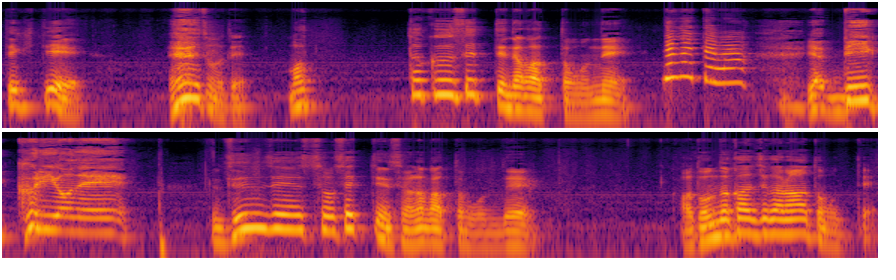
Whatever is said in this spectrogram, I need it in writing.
できて、えー、と思って、全く接点なかったもんね。なかったわ。いや、びっくりよね。全然その接点すらなかったもんで、あ、どんな感じかなと思って。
